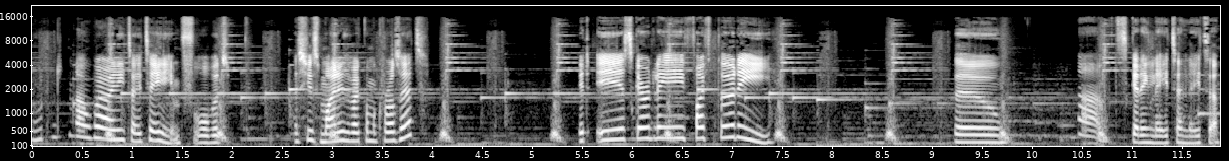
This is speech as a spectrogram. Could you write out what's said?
wouldn't know where I need titanium for, but let's just mine if I come across it. It is currently 5.30. So... Ah, it's getting later and later.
